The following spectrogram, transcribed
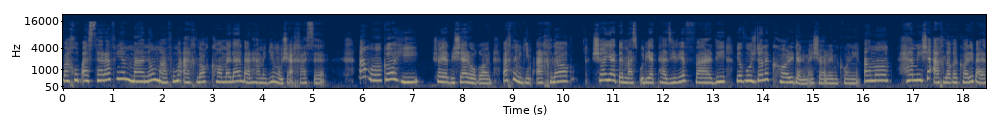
و خب از طرفی معنا و مفهوم اخلاق کاملا بر همگی مشخصه. اما گاهی شاید بیشتر اوقات وقتی میگیم اخلاق شاید به مسئولیت پذیری فردی یا وجدان کاری داریم اشاره می‌کنیم. اما همیشه اخلاق کاری برای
